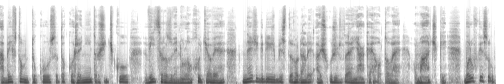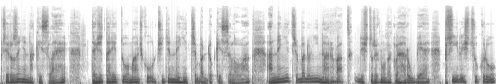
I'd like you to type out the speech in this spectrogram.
aby v tom tuku se to koření trošičku víc rozvinulo chuťově, než když byste ho dali až už do té nějaké hotové omáčky. Borůvky jsou přirozeně nakyslé, takže tady tu omáčku určitě není třeba dokyselovat a není třeba do ní narvat, když to řeknu takhle hrubě, příliš cukru,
